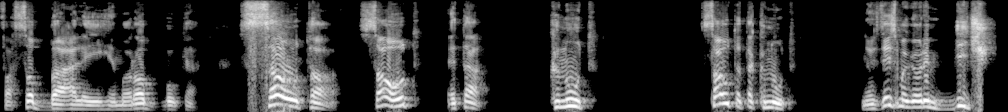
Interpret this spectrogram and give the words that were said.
فصب عليهم ربك. سوط. سوط это кнут, سوط это кнут. Но здесь мы говорим бич.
